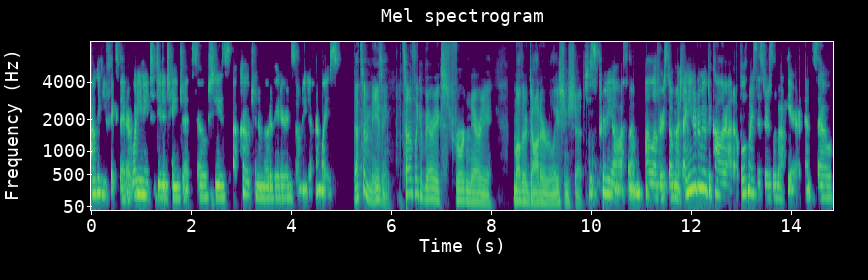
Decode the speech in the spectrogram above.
how could you fix it? Or what do you need to do to change it? So she's a coach and a motivator in so many different ways. That's amazing. It sounds like a very extraordinary mother daughter relationship. She's pretty awesome. I love her so much. I need her to move to Colorado. Both my sisters live out here. And so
